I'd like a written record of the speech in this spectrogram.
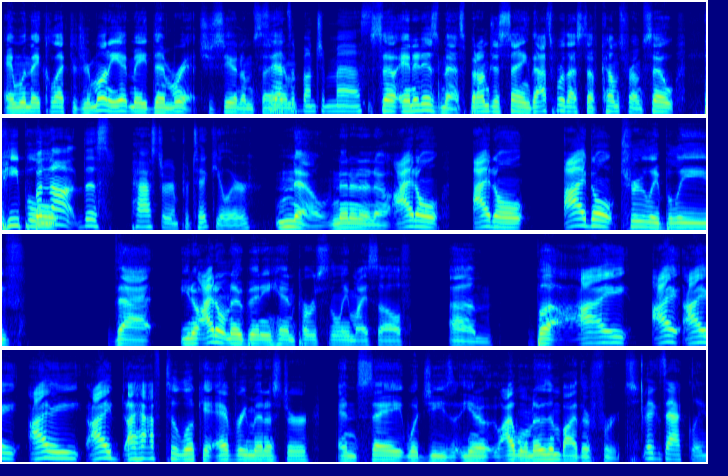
and when they collected your money it made them rich you see what i'm saying that's a bunch of mess. so and it is mess but i'm just saying that's where that stuff comes from so people But not this pastor in particular. no, no, no, no, no. I don't. I don't. I don't truly believe that. You know, I don't know Benny Hinn personally myself, um, but I, I, I, I, I, I have to look at every minister and say what Jesus. You know, I will know them by their fruits. Exactly.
